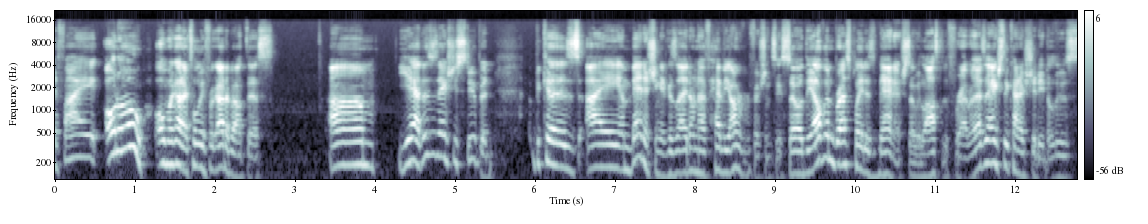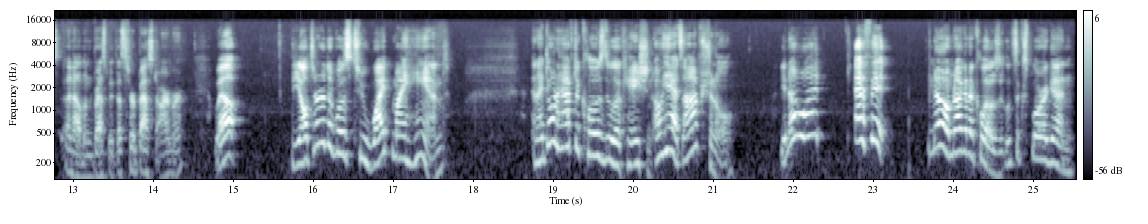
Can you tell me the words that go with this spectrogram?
if I... Oh, no! Oh my god, I totally forgot about this. Um, yeah, this is actually stupid. Because I am banishing it because I don't have heavy armor proficiency. So the Elven Breastplate is banished, so we lost it forever. That's actually kind of shitty to lose an Elven Breastplate. That's her best armor. Well, the alternative was to wipe my hand, and I don't have to close the location. Oh yeah, it's optional. You know what? F it! No, I'm not going to close it. Let's explore again.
